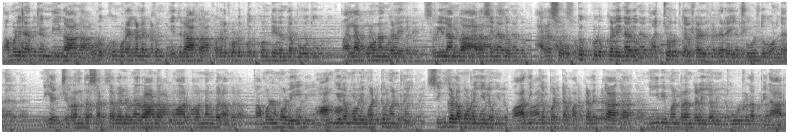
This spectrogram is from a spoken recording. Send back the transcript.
தமிழினத்தின் மீதான ஒடுக்குமுறைகளுக்கும் எதிராக குரல் கொடுத்துக் கொண்டிருந்த போது பல கோணங்களில் ஸ்ரீலங்கா அரசினதும் அரசு ஒட்டுக்குழுக்களினதும் அச்சுறுத்தல்கள் இவரை சூழ்ந்து கொண்டன. மிகச்சிறந்த சட்ட வல்லுநரான குமார் பொன்னம்பலம். தமிழ் மொழி ஆங்கில மொழி மட்டுமன்றி சிங்கள மொழியிலும் பாதிக்கப்பட்ட மக்களுக்காக நீதிமன்றங்களிலும் தூள் கிளப்பினார்.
